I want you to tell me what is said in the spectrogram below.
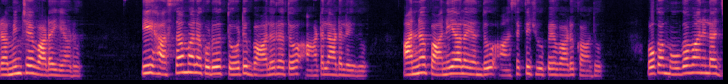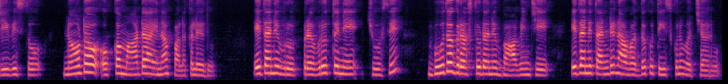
రమించేవాడయ్యాడు. ఈ హస్తమలకుడు తోటి బాలులతో ఆటలాడలేదు. అన్న పానీయాలయందు ఆసక్తి చూపేవాడు కాదు. ఒక మూగవానిలా జీవిస్తూ నోటో ఒక్క మాట అయినా పలకలేదు. ఇతని వృ ప్రవృత్తిని చూసి భూతగ్రస్తుడని భావించి ఇతని తండ్రి నా వద్దకు తీసుకుని వచ్చారు.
